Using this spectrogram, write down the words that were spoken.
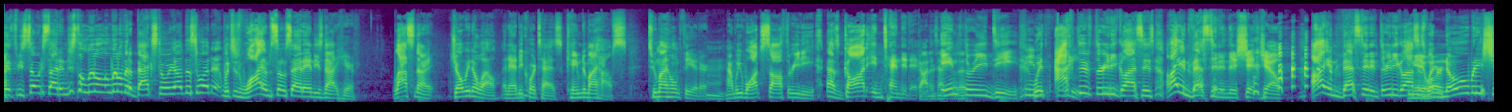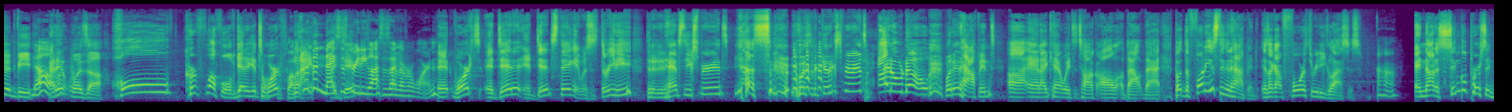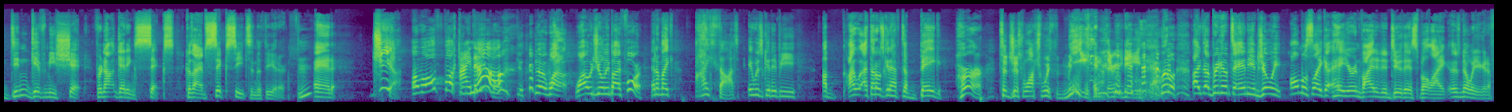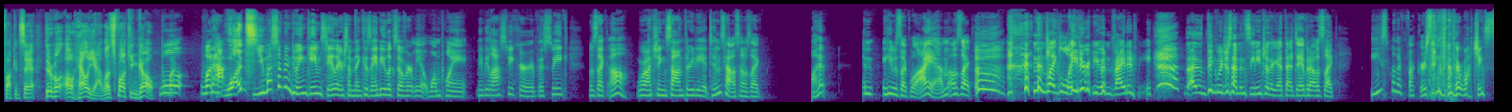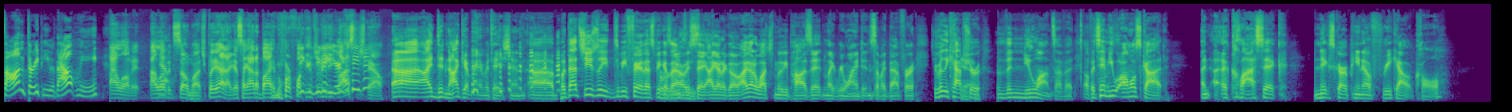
gets me so excited. And just a little, a little bit of backstory on this one, which is why I'm so sad Andy's not here. Last night, Joey Noelle and Andy mm-hmm. Cortez came to my house. To my home theater, mm-hmm. and we watched Saw 3D as God intended it. God intended in it. 3D In with 3D. active 3D glasses. I invested in this shit, Joe. I invested in 3D glasses when work. nobody should be. No. and it was a whole kerfluffle of getting it to work. kerfluffle. but These I- are the nicest did. 3D glasses I've ever worn. It worked. It did it. It did its thing. It was 3D. Did it enhance the experience? Yes. was it a good experience? I don't know, but it happened. Uh, and I can't wait to talk all about that. But the funniest thing that happened is I got four 3D glasses. Uh-huh. And not a single person didn't give me shit for not getting six because I have six seats in the theater. And Gia, of all fucking I know. people, you're like, why, why would you only buy four? And I'm like, I thought it was going to be, a, I, I thought I was going to have to beg her to just watch with me in 3D. Little, I, I bring it up to Andy and Joey, almost like, uh, hey, you're invited to do this, but like, there's no way you're going to fucking say it. They're both, oh, hell yeah, let's fucking go. I'm like, Well, what happened? What? You must have been doing games daily or something because Andy looks over at me at one point, maybe last week or this week, was like, "Oh, we're watching Saw in 3D at Tim's house," and I was like, "What?" And he was like, Well, I am. I was like, and then like later you invited me. I think we just hadn't seen each other yet that day, but I was like, these motherfuckers think that they're watching Saw in 3D without me. I love it. I love Yeah. it so much. But yeah, I guess I got to buy more fucking did you 3D get your glasses invitation? now. Uh, I did not get my invitation, uh, but that's usually, to be fair, that's because I always say I gotta go. I gotta watch the movie, pause it, and like rewind it and stuff like that for to really capture the nuance of it. but Tim, you almost got an, a classic Nick Scarpino freak out call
